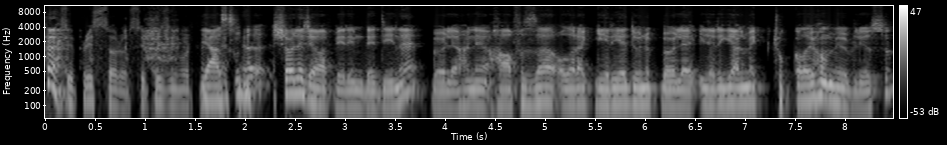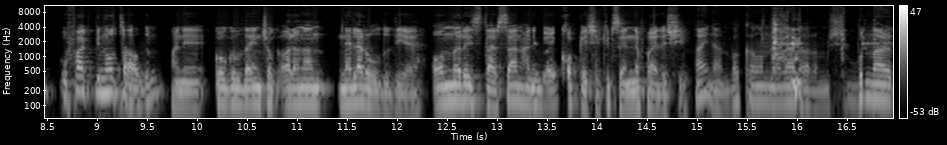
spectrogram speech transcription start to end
sürpriz soru, sürpriz yumurta. Ya aslında şöyle cevap vereyim dediğine böyle hani hafıza olarak geriye dönüp böyle ileri gelmek çok kolay olmuyor biliyorsun. Ufak bir not aldım. Hani Google'da en çok aranan neler oldu diye. Onları istersen hani böyle kopya çekip seninle paylaşayım. Aynen bak Bakalım neler aramış. Bunlar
